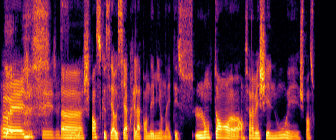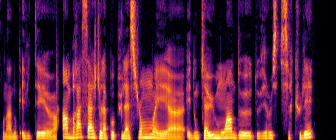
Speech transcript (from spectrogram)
Ouais, je sais, je sais. je pense que c'est aussi après la pandémie on a été longtemps euh, enfermés chez nous et je pense qu'on a donc évité euh, un brassage de la population et, euh, donc il y a eu moins de, virus qui circulaient.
